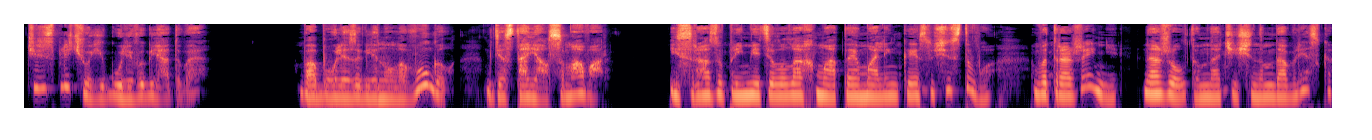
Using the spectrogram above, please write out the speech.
через плечо Ягули выглядывая. Бабуля заглянула в угол, где стоял самовар, и сразу приметила лохматое маленькое существо в отражении на желтом начищенном до блеска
